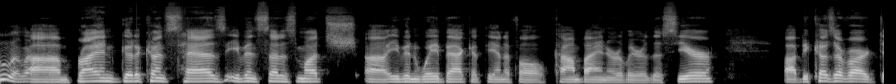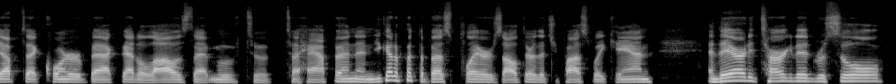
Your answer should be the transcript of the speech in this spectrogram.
Ooh, like Um, Brian Gutekunst has even said as much, uh, even way back at the NFL Combine earlier this year. Uh, because of our depth at cornerback, that allows that move to to happen, and you got to put the best players out there that you possibly can. And they already targeted Rasul.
